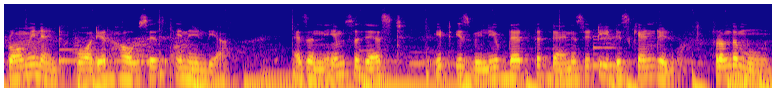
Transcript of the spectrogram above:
prominent warrior houses in India. As the name suggests, it is believed that the dynasty descended from the moon.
